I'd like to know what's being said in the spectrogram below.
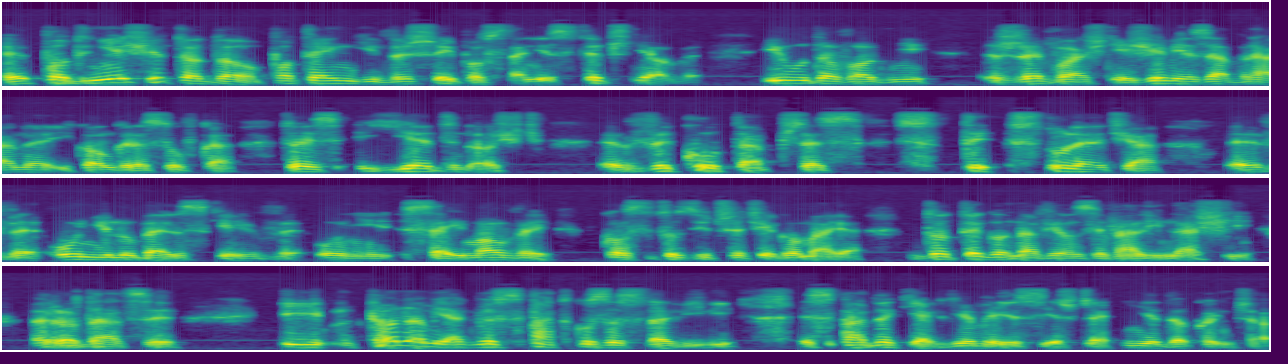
E, Podniesie to do potęgi wyższej powstanie styczniowe i udowodni, że właśnie ziemie zabrane i kongresówka to jest jedność wykuta przez stulecia w Unii Lubelskiej, w Unii Sejmowej, w Konstytucji 3 maja. Do tego nawiązywali nasi rodacy i to nam jakby w spadku zostawili. Spadek, jak wiemy, jest jeszcze niedokończony.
